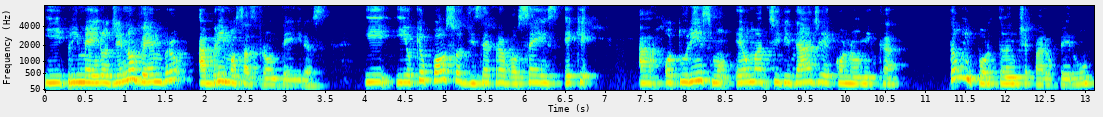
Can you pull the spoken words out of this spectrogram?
e primeiro de novembro abrimos as fronteiras. E, e o que eu posso dizer para vocês é que a, o turismo é uma atividade econômica tão importante para o Peru,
